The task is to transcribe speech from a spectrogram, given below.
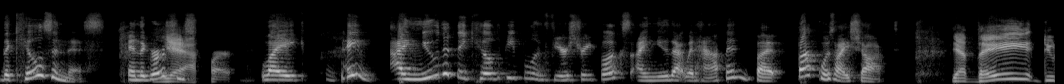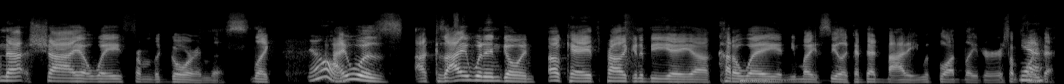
the kills in this in the grocery Yeah. store. Like they I knew that they killed people in Fear Street books. I knew that would happen, but fuck was I shocked. Yeah, they do not shy away from the gore in this. Like No. I was, because I went in going, okay, it's probably going to be a uh, cutaway, and you might see like a dead body with blood later or something like that.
